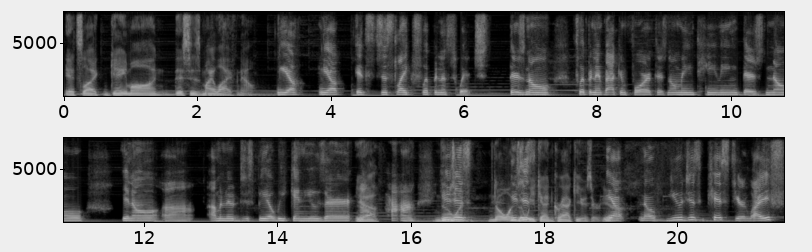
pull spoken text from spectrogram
It's like game on. This is my life now. Yep. Yep. It's just like flipping a switch. There's no flipping it back and forth. There's no maintaining. There's no, you know, uh, I'm gonna just be a weekend user. No, Yeah. uh-uh. No You one- just- no one's a just- weekend crack user. Yeah. Yep. Nope. You just kissed your life,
